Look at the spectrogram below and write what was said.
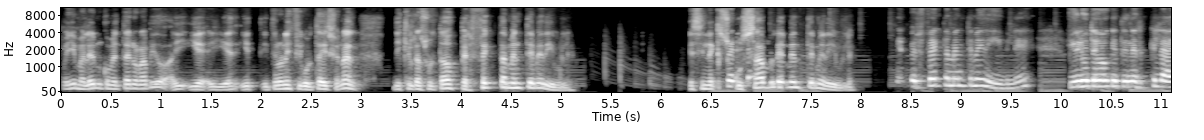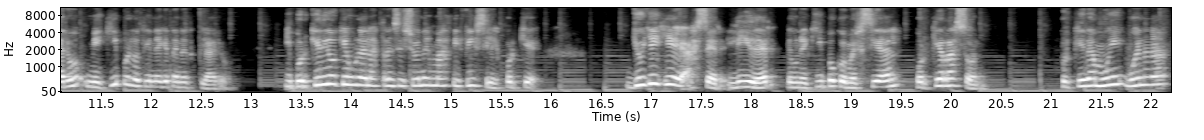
Oye, me leer un comentario rápido y, y, y, y, tiene una dificultad adicional. Dice que el resultado es perfectamente medible. Es inexcusablemente medible. Es perfectamente medible. Yo lo tengo que tener claro, mi equipo lo tiene que tener claro. ¿Y por qué digo que es una de las transiciones más difíciles? Porque yo llegué a ser líder de un equipo comercial, ¿por qué razón? Porque era muy buena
